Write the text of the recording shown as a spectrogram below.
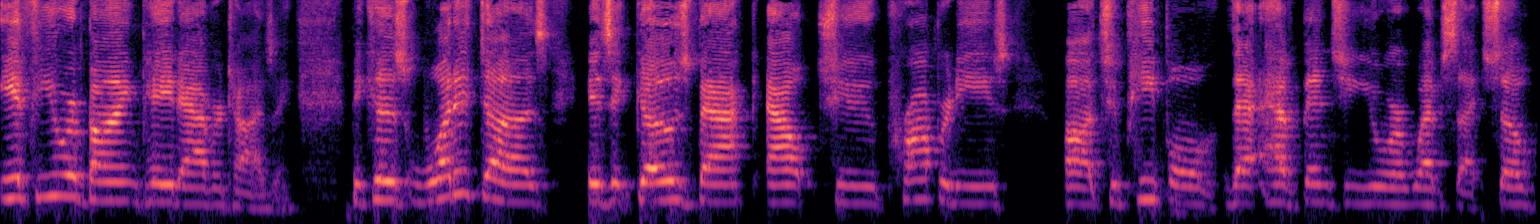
if you are buying paid advertising because what it does is it goes back out to properties uh, to people that have been to your website. So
